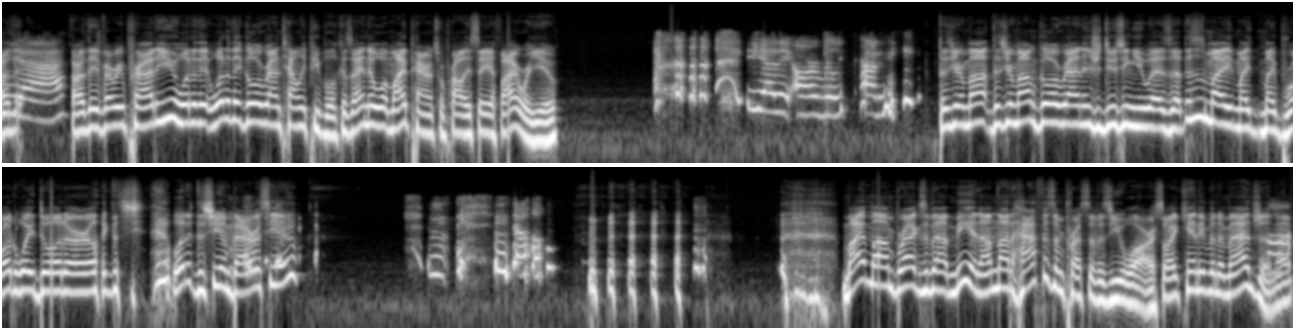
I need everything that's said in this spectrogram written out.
Are they- yeah. Are they very proud of you? What do they What do they go around telling people? Because I know what my parents would probably say if I were you. Yeah, they are really proud of me. Does your mom Does your mom go around introducing you as uh, this is my my my Broadway daughter? Like, does she, what does she embarrass you? no. My mom brags about me, and I'm not half as impressive as you are, so I can't even imagine. I,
